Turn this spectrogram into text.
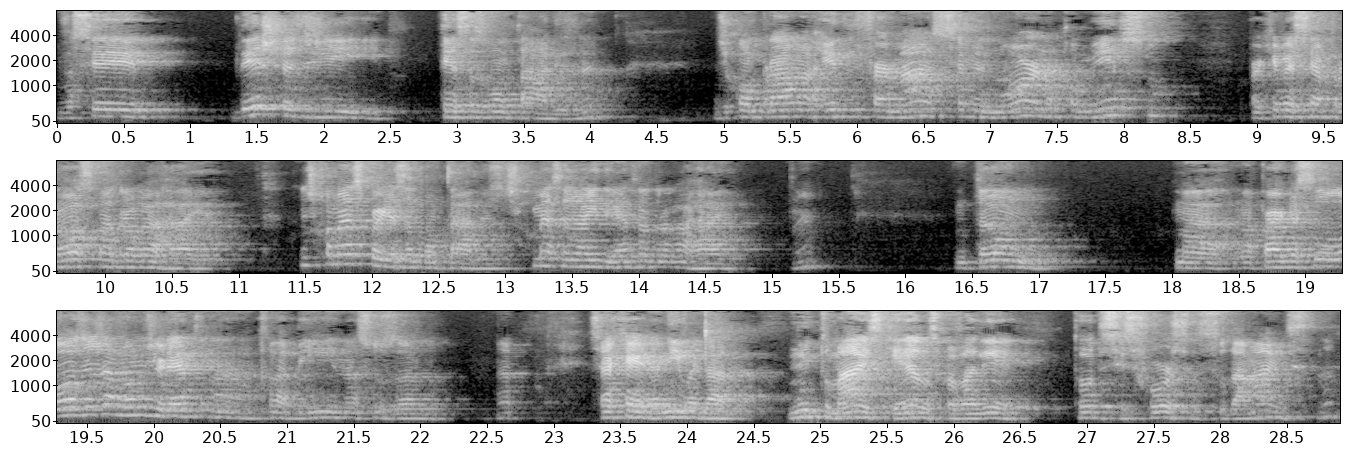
você deixa de ter essas vontades, né? De comprar uma rede de farmácia menor no começo, porque vai ser a próxima droga raia. A gente começa a perder essa vontade, a gente começa já a ir direto na droga raia, né? Então, na, na parte da celulose, já vamos direto na Clabin, na Suzano. Será que a Irani vai dar muito mais que elas para valer todo esse esforço de estudar mais? Né?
